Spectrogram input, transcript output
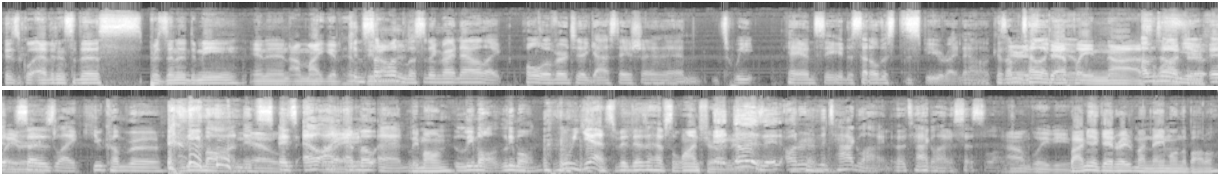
physical evidence of this presented to me, and then I might give him Can two someone listening right now like pull over to a gas station and tweet KNC to settle this dispute right now? Because I'm There's telling definitely you. Definitely not a I'm cilantro telling you, flavor. it says like cucumber limon. it's No it's L I M O N Limon. limon limon. well, yes, but it doesn't have cilantro. in It does. It on in the tagline. In the tagline it says cilantro. I don't believe you. Buy me a Gatorade with my name on the bottle.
